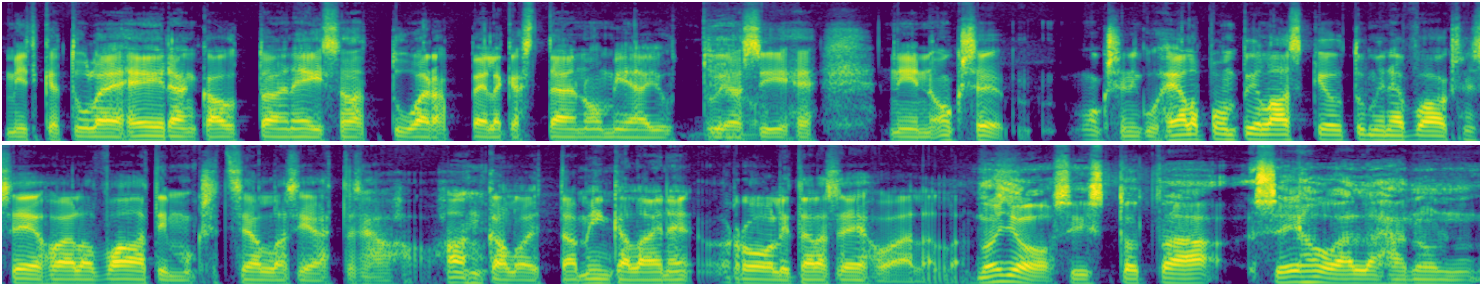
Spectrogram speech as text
mitkä tulee heidän kauttaan, ei saa tuoda pelkästään omia juttuja Joo. siihen, niin onko se, onko se niin kuin helpompi laskeutuminen vai onko ne CHL-vaatimukset sellaisia, että se hankaloittaa, minkälainen rooli tällä CHL on? No joo, siis tota, CHL on,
